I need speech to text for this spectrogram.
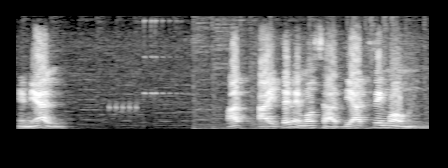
Genial. Ah, ahí tenemos a Diatrimon.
